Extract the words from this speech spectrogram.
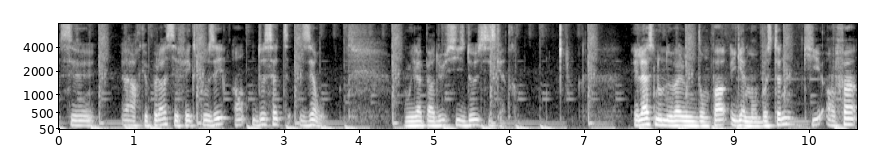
s'est fait exploser en 2-7-0, où il a perdu 6-2, 6-4. Hélas, nous ne validons pas également Boston, qui en fin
